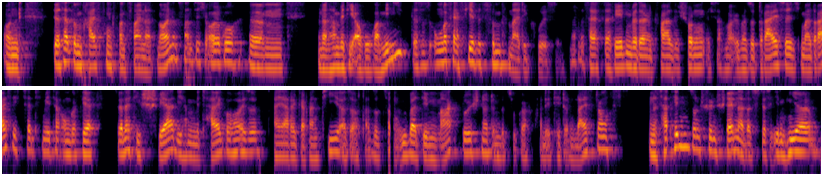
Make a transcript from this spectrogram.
Und das hat so einen Preispunkt von 229 Euro. Ähm, und dann haben wir die Aurora Mini. Das ist ungefähr vier bis fünfmal die Größe. Das heißt, da reden wir dann quasi schon, ich sag mal, über so 30 mal 30 Zentimeter ungefähr. Ist relativ schwer. Die haben Metallgehäuse, drei Jahre Garantie, also auch da sozusagen über dem Marktdurchschnitt in Bezug auf Qualität und Leistung. Und es hat hinten so einen schönen Ständer, dass ich das eben hier,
